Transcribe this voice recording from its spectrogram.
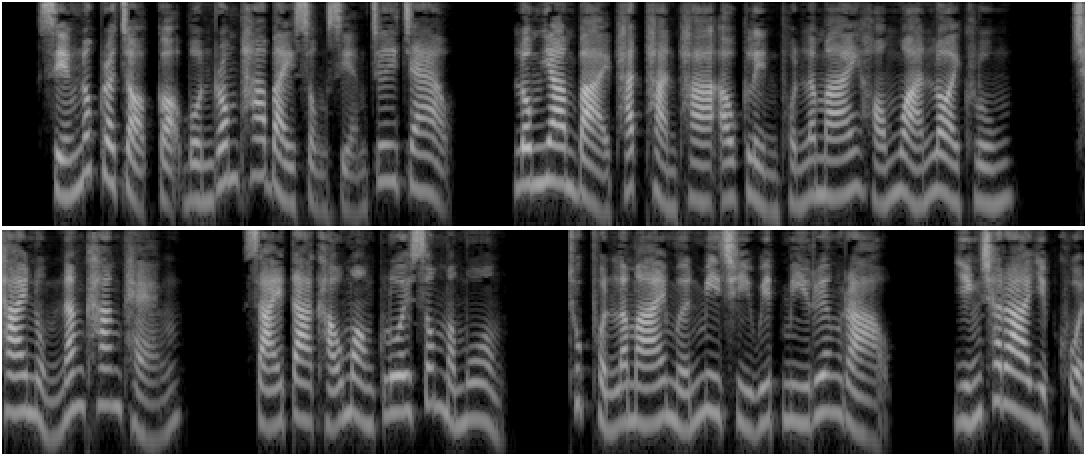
ๆ เสียงนกกระจอกเกาะบนร่มผ้าใบส่งเสียงจื้อแจ้ว ลมยามบ่ายพัดผ่านพาเอากลิ่นผลไม้หอมหวานลอยคลุ้ง ชายหนุ่มนั่งข้างแผง สายตาเขามองกล้วยส้มมะม่วง ทุกผลไม้เหมือนมีชีวิตมีเรื่องราว หญิงชราหยิบขวด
